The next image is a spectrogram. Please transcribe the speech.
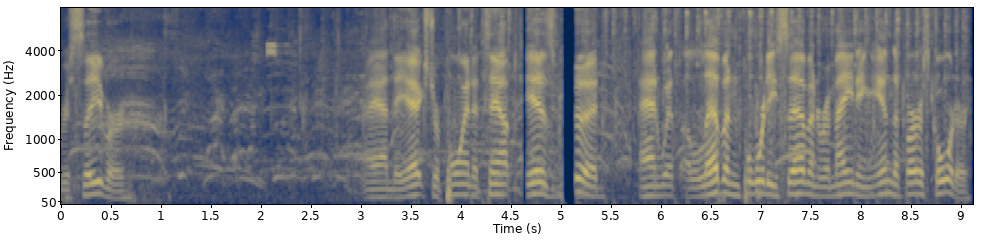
receiver. And the extra point attempt is good. And with 11:47 remaining in the first quarter,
